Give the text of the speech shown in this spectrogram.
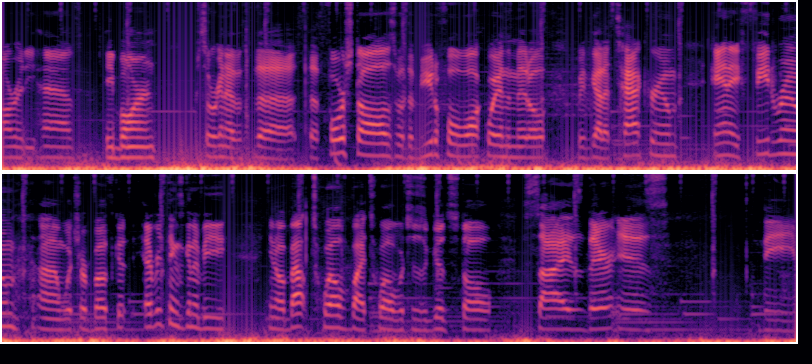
already have a barn. So we're gonna have the, the four stalls with a beautiful walkway in the middle. We've got a tack room and a feed room, um, which are both good. Everything's gonna be, you know, about 12 by 12, which is a good stall size. There is the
